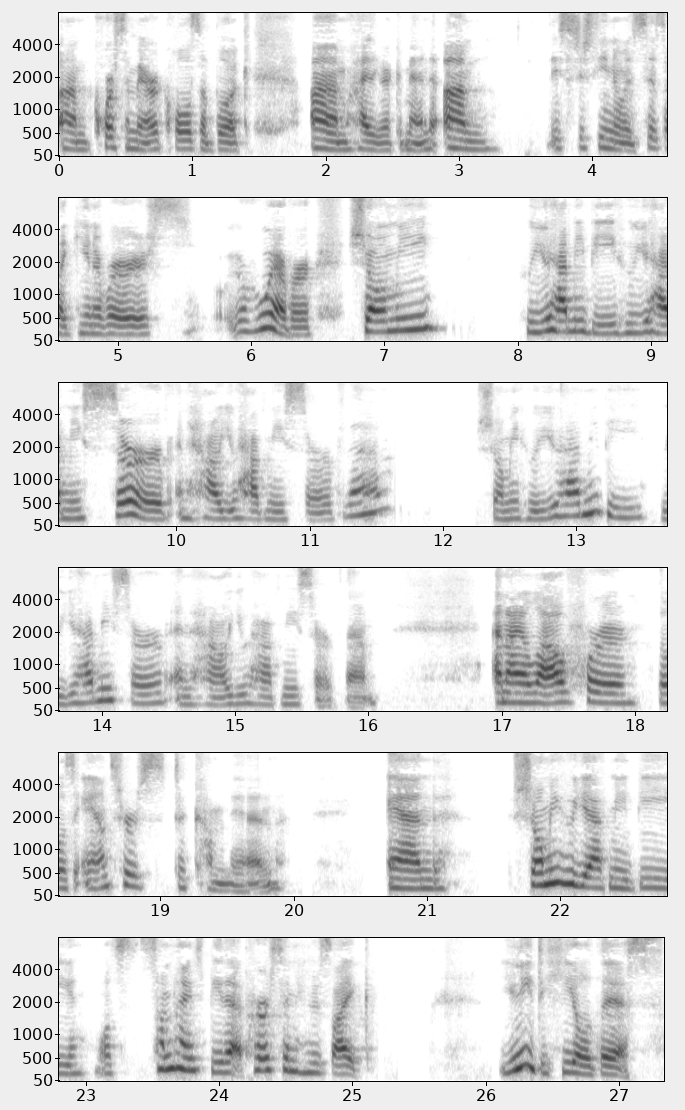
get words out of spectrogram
um, Course of Miracles, a book, um, highly recommend. Um, it's just you know it says like universe or whoever, show me who you have me be, who you have me serve, and how you have me serve them. Show me who you have me be, who you have me serve, and how you have me serve them. And I allow for those answers to come in and show me who you have me be. Will sometimes be that person who's like, you need to heal this.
